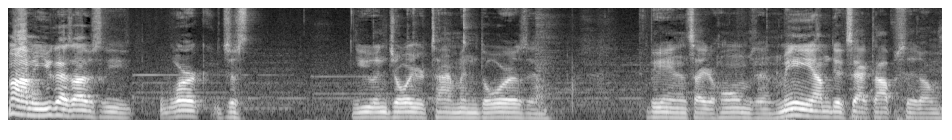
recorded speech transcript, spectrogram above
No, I mean you guys obviously work. Just you enjoy your time indoors and being inside your homes. And me, I'm the exact opposite. I'm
